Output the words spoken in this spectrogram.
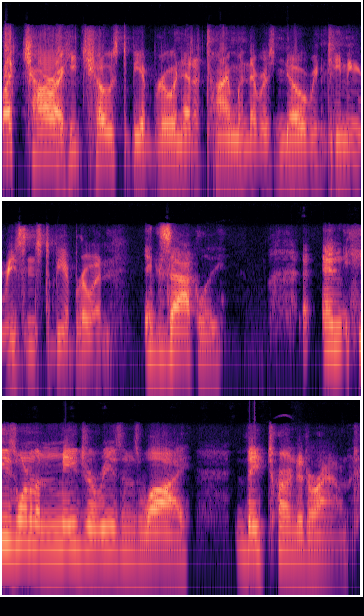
like Chara, he chose to be a Bruin at a time when there was no redeeming reasons to be a Bruin. Exactly. And he's one of the major reasons why they turned it around.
